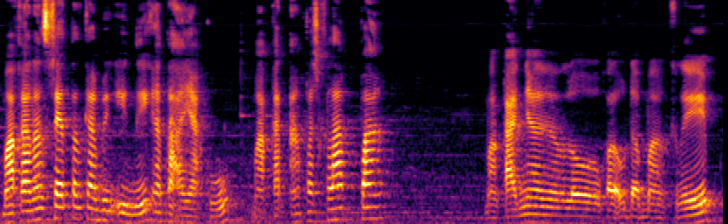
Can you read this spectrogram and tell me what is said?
Makanan setan kambing ini kata ayahku makan ampas kelapa. Makanya lo kalau udah maghrib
